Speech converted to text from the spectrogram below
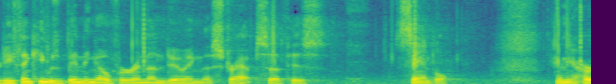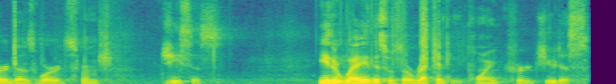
Or do you think he was bending over and undoing the straps of his sandal when he heard those words from Jesus? Either way, this was a reckoning point for Judas.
